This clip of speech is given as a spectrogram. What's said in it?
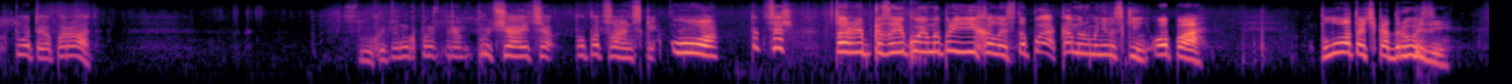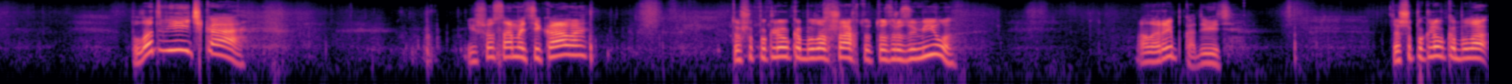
Хто ти апарат? Слухайте, ну хтось прям пручається по-пацанськи. О! Так це ж та рибка, за якою ми приїхали. Стопе, камеру мені не скинь. Опа! Плоточка, друзі. Плотвічка. І що саме цікаве? То, що покльовка була в шахту, то зрозуміло. Але рибка, дивіться. Те, що покльовка була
